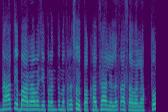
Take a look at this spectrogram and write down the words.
दहा ते बारा वाजेपर्यंत मात्र स्वयंपाक हा झालेलाच असावा लागतो.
